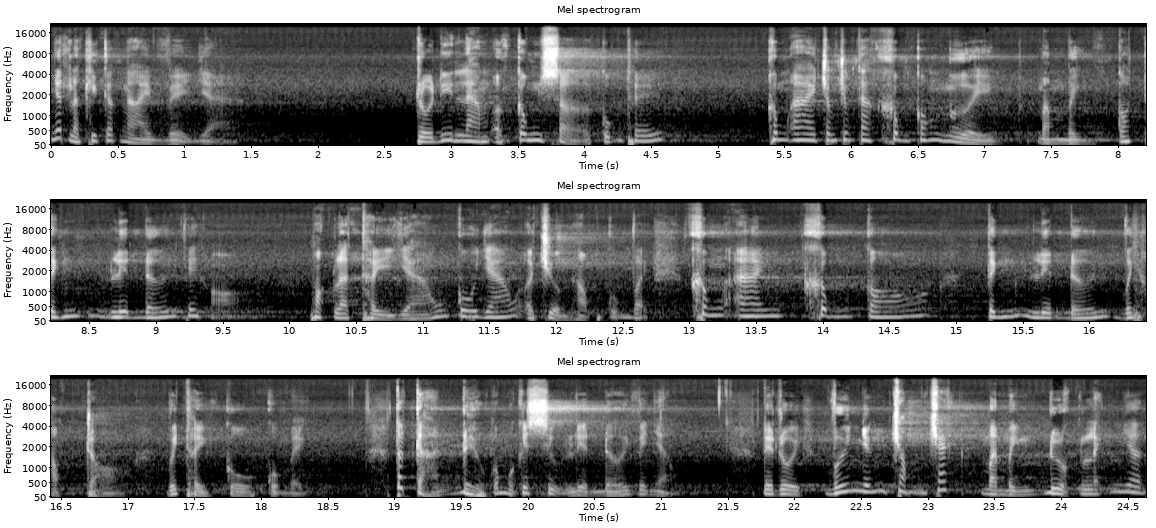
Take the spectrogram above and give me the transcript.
nhất là khi các ngài về già rồi đi làm ở công sở cũng thế. Không ai trong chúng ta không có người mà mình có tính liên đới với họ. Hoặc là thầy giáo, cô giáo ở trường học cũng vậy. Không ai không có tính liên đới với học trò với thầy cô của mình. Tất cả đều có một cái sự liên đới với nhau. Để rồi với những trọng trách mà mình được lãnh nhận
